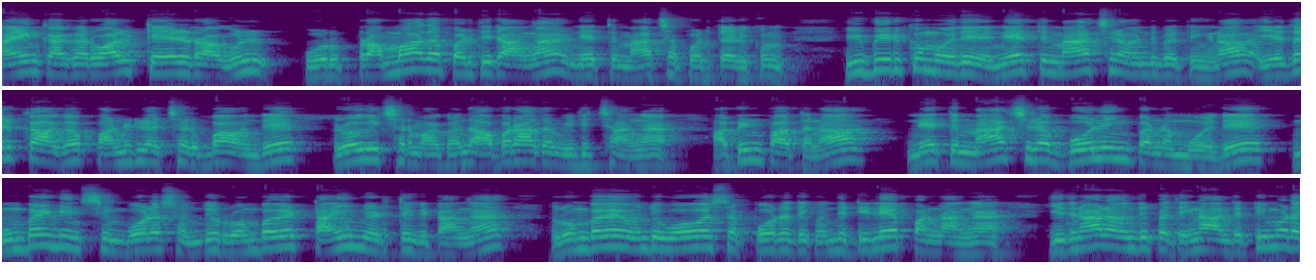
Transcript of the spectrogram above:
மயங்க் அகர்வால் கே எல் ராகுல் ஒரு பிரமாதப்படுத்திட்டாங்க நேற்று மேட்சை பொறுத்த வரைக்கும். இப்படி இருக்கும்போது நேற்று மேட்ச்சில் வந்து பார்த்தீங்கன்னா எதற்காக பன்னெண்டு லட்சம் ரூபாய் வந்து ரோஹித் சர்மாவுக்கு வந்து அபராதம் விதிச்சாங்க? அப்படின்னு பார்த்தோன்னா நேற்று மேட்ச்சில் போலிங் பண்ணும்போது மும்பை இந்தியன்ஸ் டீம் போலர்ஸ் வந்து ரொம்பவே டைம் எடுத்துக்கிட்டாங்க. ரொம்பவே வந்து ஓவர்ஸை போகிறதுக்கு வந்து டிலே பண்ணாங்க. இதனால வந்து பார்த்தீங்கன்னா அந்த டீமோட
